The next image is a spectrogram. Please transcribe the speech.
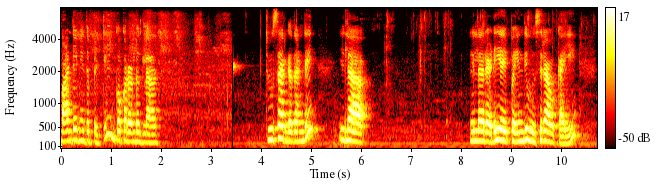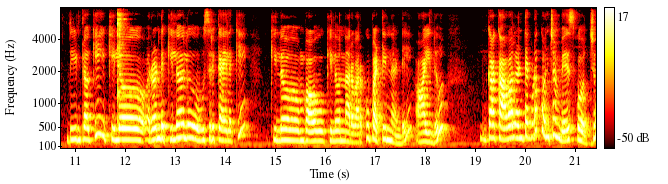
బాండీ మీద పెట్టి ఇంకొక రెండు గ్లాస్ చూసారు కదండి? ఇలా ఇలా రెడీ అయిపోయింది ఉసిరావకాయ. దీంట్లోకి కిలో రెండు కిలోలు ఉసిరికాయలకి కిలో బావు కిలోన్నర వరకు పట్టిందండి ఆయిల్. ఇంకా కావాలంటే కూడా కొంచెం వేసుకోవచ్చు.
